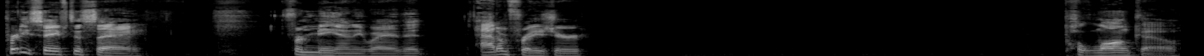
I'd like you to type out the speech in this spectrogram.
pretty safe to say, for me anyway, that Adam Frazier, Polanco,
